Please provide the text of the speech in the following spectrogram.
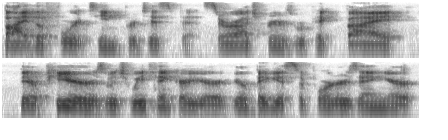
by the 14 participants. So our entrepreneurs were picked by their peers, which we think are your, your biggest supporters and your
